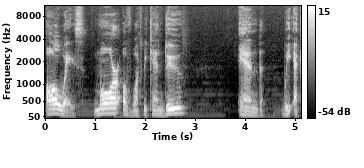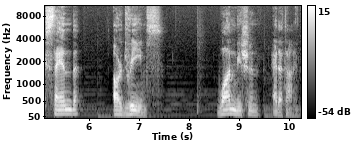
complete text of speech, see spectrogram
always more of what we can do and we extend our dreams one mission at a time.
